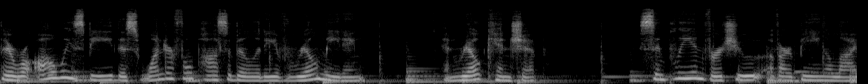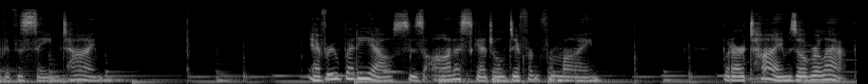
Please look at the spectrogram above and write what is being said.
there will always be this wonderful possibility of real meeting and real kinship, simply in virtue of our being alive at the same time. Everybody else is on a schedule different from mine, but our times overlap.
